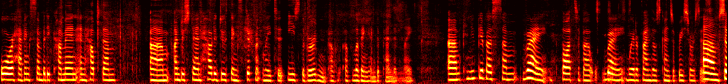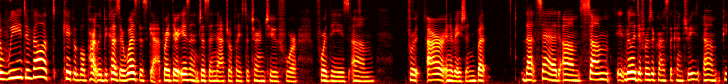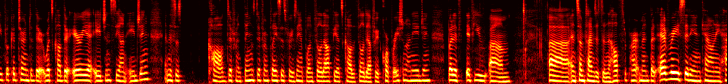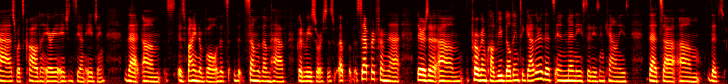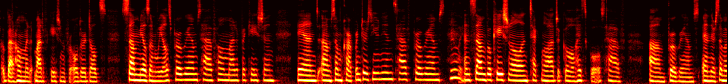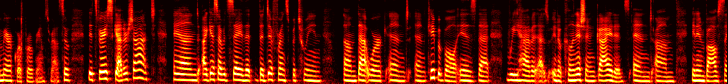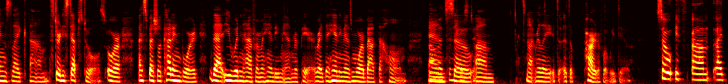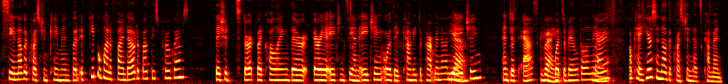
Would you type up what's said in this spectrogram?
or having somebody come in and help them um, understand how to do things differently to ease the burden of, of living independently. Um, can you give us some right thoughts about right where to find those kinds of resources? Um, so we developed Capable partly because there was this gap, right? There isn't just a natural place to turn to for for these um, for our innovation, but that said, um, some it really differs across the country. Um, people could turn to their what's called their area agency on aging, and this is called different things different places. For example, in Philadelphia, it's called the Philadelphia Corporation on Aging. But if, if you, um, uh, and sometimes it's in the health department, but every city and county has what's called an area agency on aging that um, is findable. That's, that some of them have good resources. Uh, separate from that, there's a um, program called Rebuilding Together that's in many cities and counties. That's uh, um, that's about home modification for older adults. Some Meals on Wheels programs have home modification. And um, some carpenters unions have programs, really? and some vocational and technological high schools have um, programs, and there's some AmeriCorps programs throughout. So it's very scattershot, and I guess I would say that the difference between um, that work and and capable is that we have it as you know clinician guided and um, it involves things like um, sturdy step stools or a special cutting board that you wouldn't have from a handyman repair right? The handyman is more about the home. Oh, and so um, it's not really it's it's a part of what we do. So if um, I see another question came in, but if people want to find out about these programs, they should start by calling their area agency on aging or the county department on yeah. aging and just ask right. what's available in the right. area. Okay, here's another question that's come in.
